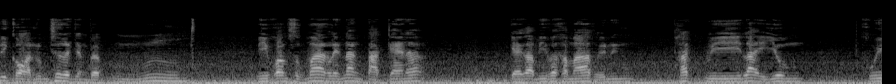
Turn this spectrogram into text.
นี่ก่อนลุงเชิดอย่างแบบ อืมีความสุขมากเลยนั่งตักแกนะ แกก็มีพระขาวม้าผืนหนึ่งพัดวีไล่ยุง คุย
